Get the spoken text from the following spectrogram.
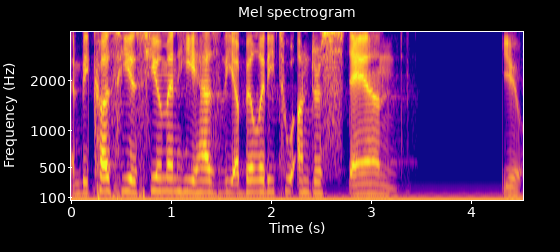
And because He is human, He has the ability to understand you.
